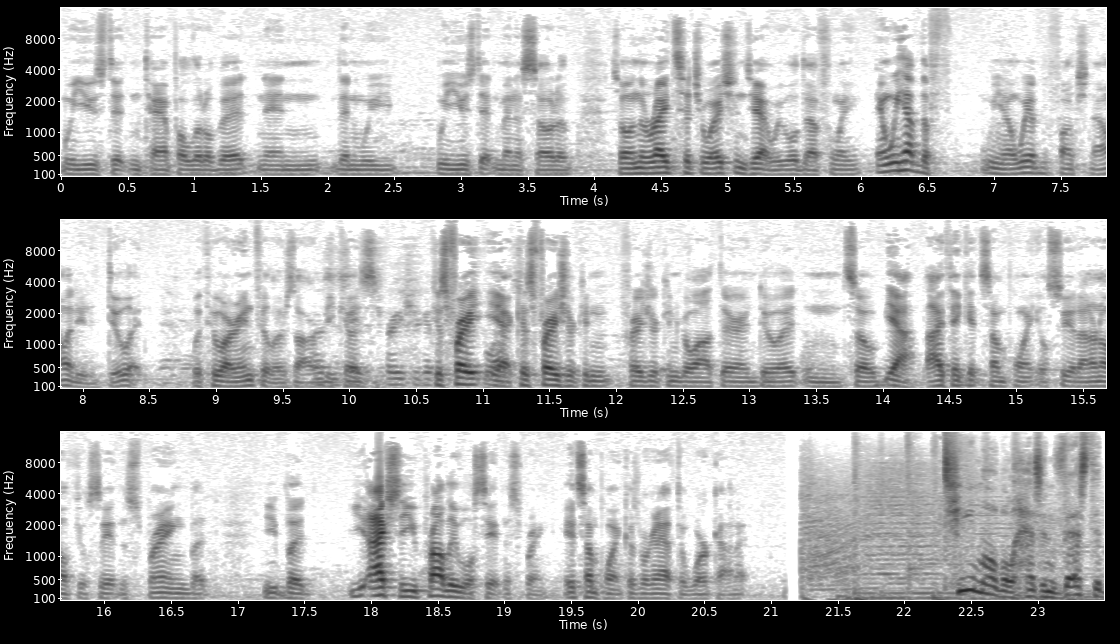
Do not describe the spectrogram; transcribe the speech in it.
we used it in Tampa a little bit, and then we, we used it in Minnesota. So in the right situations, yeah, we will definitely. And we have the f- you know we have the functionality to do it with who our infielders are because say, because the Fra- yeah because Frazier can Frazier can go out there and do it, and so yeah, I think at some point you'll see it. I don't know if you'll see it in the spring, but you, but you, actually you probably will see it in the spring at some point because we're gonna have to work on it. T-Mobile has invested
